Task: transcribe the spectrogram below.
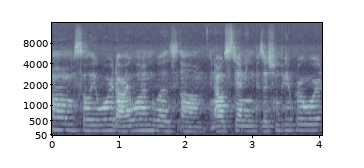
Um, so the award I won was um, an Outstanding Position Paper Award,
